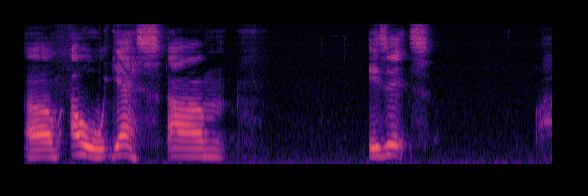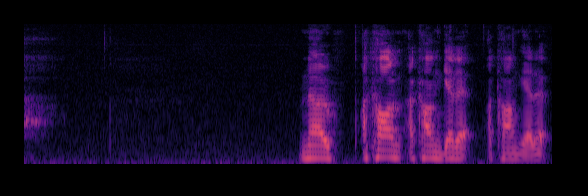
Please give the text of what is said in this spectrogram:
Um. Oh yes. Um. Is it? No, I can't. I can't get it. I can't get it.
